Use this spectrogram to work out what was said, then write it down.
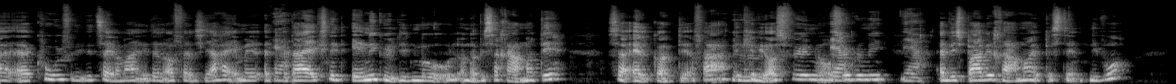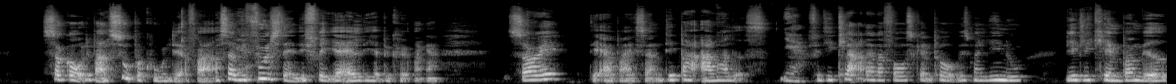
er cool, fordi det taler meget ind i den opfattelse, jeg har af med, at Ja. der er ikke sådan et endegyldigt mål, og når vi så rammer det, så er alt godt derfra. Det kan vi også føle med vores Ja. økonomi, Ja. at hvis bare vi rammer et bestemt niveau, så går det bare super cool derfra, og så er vi Ja. fuldstændig fri af alle de her bekymringer. Sorry, det er bare ikke sådan. Det er bare anderledes. Ja. Fordi klart er der forskel på, hvis man lige nu virkelig kæmper med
